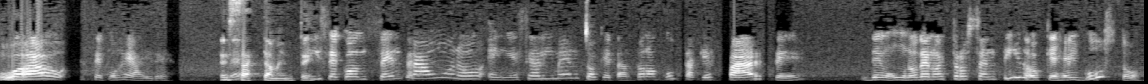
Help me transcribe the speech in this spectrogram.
¡Wow! Se coge aire. Exactamente. Y se concentra uno en ese alimento que tanto nos gusta, que es parte de uno de nuestros sentidos, que es el gusto.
